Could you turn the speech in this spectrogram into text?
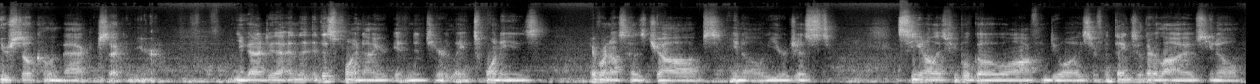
you're still coming back your second year. You got to do that. And at this point now, you're getting into your late 20s. Everyone else has jobs. You know, you're just seeing all these people go off and do all these different things with their lives, you know,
